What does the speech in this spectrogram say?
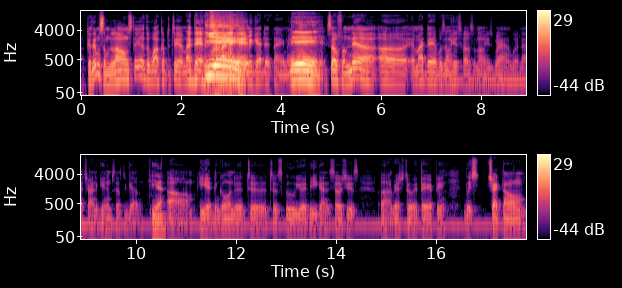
Because there was some long stairs to walk up to tell my dad that Yeah. somebody came and got that thing, man. Yeah. So from there, uh, and my dad was on his hustle, on his grind and whatnot, trying to get himself together. Yeah. Um, he had been going to, to, to school, UAB, he got an associate's uh, respiratory therapy, which tracked on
